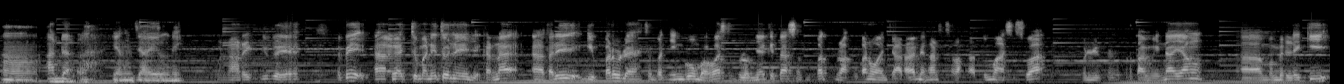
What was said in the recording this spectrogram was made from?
eh, ada lah yang jahil nih menarik juga ya. Tapi uh, gak cuman itu nih karena uh, tadi Gipar udah sempat nyinggung bahwa sebelumnya kita sempat melakukan wawancara dengan salah satu mahasiswa Universitas Pertamina yang uh, memiliki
